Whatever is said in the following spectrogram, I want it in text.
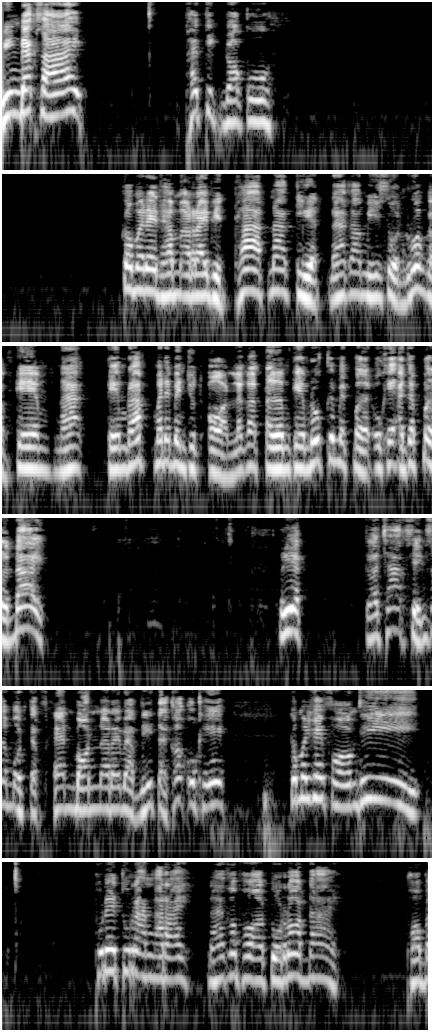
วิงแบ็กซ้ายแพทริกดอกู ก็ไม่ได้ทำอะไรผิดพลาดน่าเกลียดนะก็มีส่วนร่วมกับเกมนะเกมรับไม่ได้เป็นจุดอ่อน แล้วก็เติมเกมรุกขึ้นไปเปิด โอเค อาจจะเปิดได้ เรียกกระชากเสียงสะบดจากแฟนบอลอะไรแบบนี้ แต่ก็โอเค ก็ไม่ใช่ฟอร์มที่ ทุเรศทุรังอะไรนะฮะก็พอเอาตัวรอดได้ พอไป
